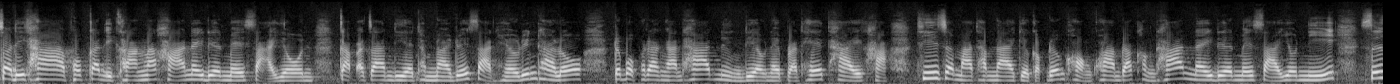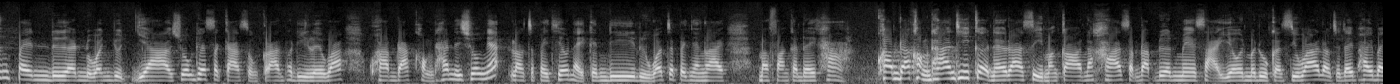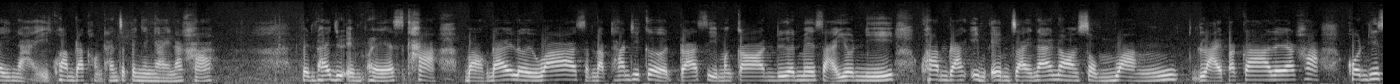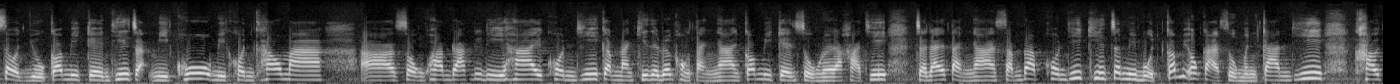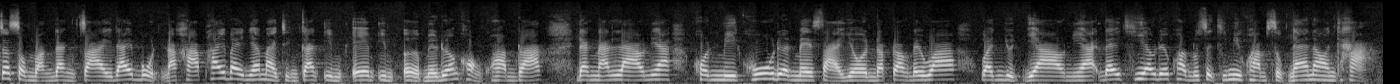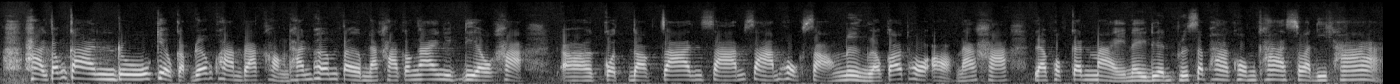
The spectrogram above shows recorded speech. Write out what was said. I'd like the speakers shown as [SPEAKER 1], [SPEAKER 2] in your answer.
[SPEAKER 1] สวัสดีค่ะ พบกันอีกครั้งนะคะ ในเดือนเมษายน กับอาจารย์เดียทำนายด้วยศาสตร์เฮล i ิ g ทาโ o ระบบพลังงานธาตุหนึ่งเดียวในประเทศไทยค่ะ ที่จะมาทำนายเกี่ยวกับเรื่องของความรักของท่านในเดือนเมษายนนี้ ซึ่งเป็นเดือนวันหยุดยาวช่วงเทศกาลสงกรานต์พอดีเลยว่า ความรักของท่านในช่วงเนี้ยเราจะไปเที่ยวไหนกันดี หรือว่าจะเป็นอย่างไรมาฟังกันเลยค่ะ ความรักของท่านที่เกิดในราศีมังกรนะคะสำหรับเดือนเมษายนมาดูกันซิว่าเราจะได้ไพ่ใบไหน ความรักของท่านจะเป็นยังไงนะคะ เป็นไพ่ดูเอ็มเพรสค่ะ บอกได้เลยว่าสำหรับท่านที่เกิดราศีมังกรเดือนเมษายนนี้ ความรักอิ่มเอมใจแน่นอนสมหวังหลายประการเลยอะค่ะ คนที่โสดอยู่ก็มีเกณฑ์ที่จะมีคู่มีคนเข้ามาาส่งความรักดีๆ ให้คนที่กำลังคิดในเรื่องของแต่งงาน ก็มีเกณฑ์สูงเลยละค่ะ ที่จะได้แต่งงานสำหรับคนที่คิดจะมีบุตรก็มีโอกาสสูงเหมือนกันที่เขาจะสมหวังดั่งใจได้บุตรนะคะไพ่ใบนี้หมายถึงการอิ่มเอมอิ่มเอิบในเรื่องของความรัก ดังนั้นแล้วเนี่ยคนมีคู่เดือนเมษายน รับรองได้ว่าวันหยุดยาวเนี้ยได้เที่ยวด้วยความรู้สึกที่มีความสุขแน่นอนค่ะ หากต้องการรู้เกี่ยวกับเรื่องความรักของท่านเพิ่มเติมนะคะ ก็ง่ายนิดเดียวค่ะเอ่อกดดอกจัน33621 แล้วก็โทรออกนะคะ แล้วพบกันใหม่ในเดือนพฤษภาคมค่ะ สวัสดีค่ะ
